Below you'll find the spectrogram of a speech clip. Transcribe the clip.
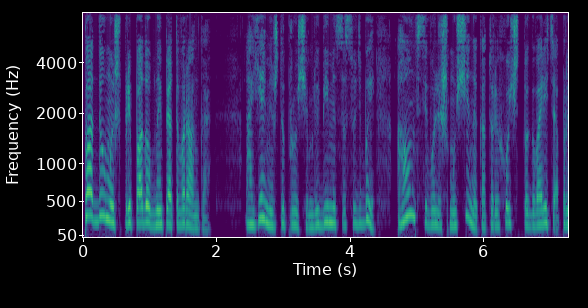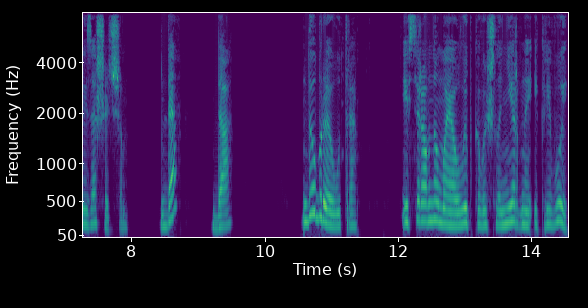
подумаешь, преподобный пятого ранга. А я, между прочим, любимица судьбы, а он всего лишь мужчина, который хочет поговорить о произошедшем. Да? Да. Доброе утро. И все равно моя улыбка вышла нервной и кривой,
